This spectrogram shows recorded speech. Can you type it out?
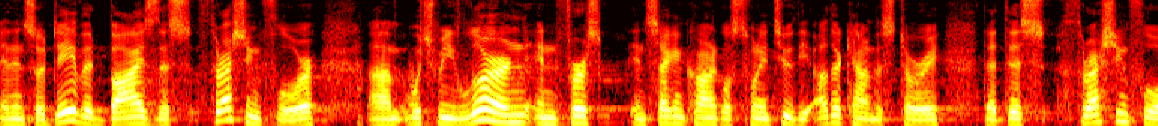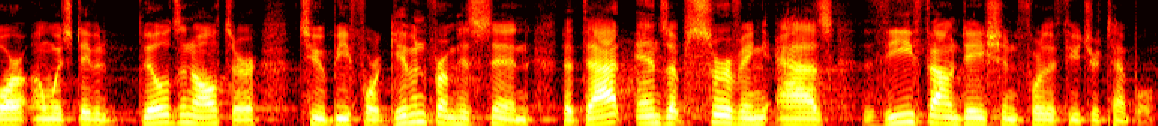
And then so David buys this threshing floor, um, which we learn in first in Second Chronicles 22, the other account of the story, that this threshing floor on which David builds an altar to be forgiven from his sin, that that ends up serving as the foundation for the future temple.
